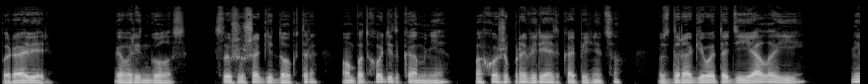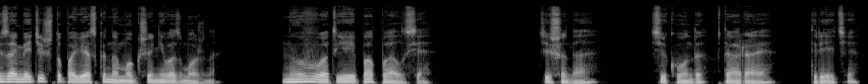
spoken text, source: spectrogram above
«Проверь», — говорит голос. Слышу шаги доктора, он подходит ко мне, похоже, проверяет капельницу, вздрагивает одеяло и... Не заметит, что повязка намокшая невозможно. Ну вот, я и попался. Тишина. Секунда, вторая, третья.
